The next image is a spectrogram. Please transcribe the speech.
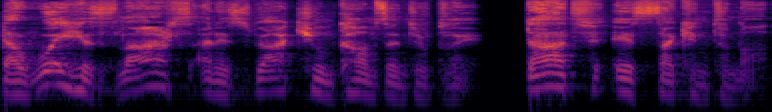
The way his lats and his vacuum comes into play, that is second to none.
